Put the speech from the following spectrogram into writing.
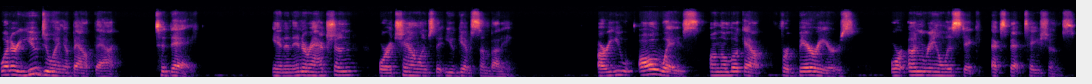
What are you doing about that today in an interaction or a challenge that you give somebody? Are you always on the lookout for barriers or unrealistic expectations?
